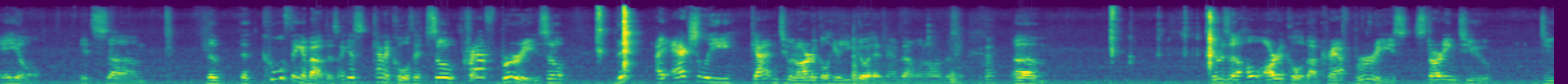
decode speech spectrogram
Ale. It's um, the the cool thing about this, I guess, kind of cool thing. So craft brewery. So this, I actually got into an article here. You can go ahead and have that one on this one. Okay. Um, there was a whole article about craft breweries starting to do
